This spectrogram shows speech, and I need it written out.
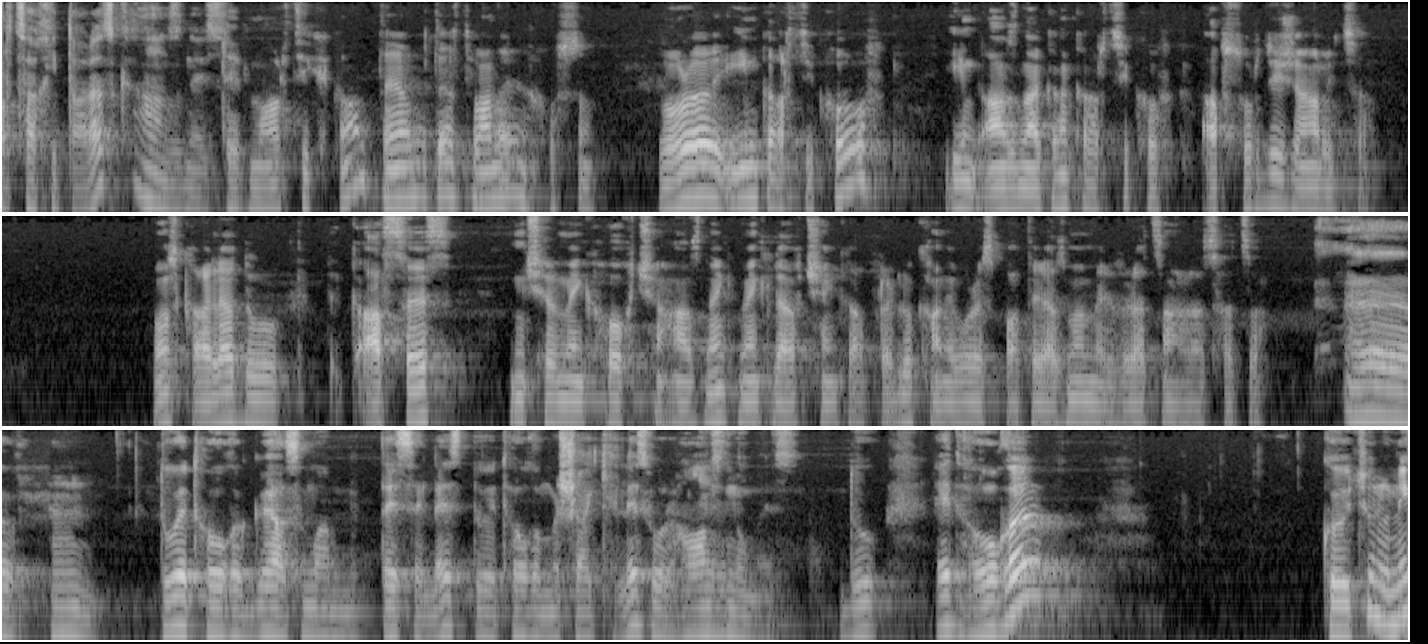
Արցախի տարածքը հանձնես։ Դե մարդիկ կան, այդպես բաներ են խոսում, որը իմ կարծիքով, իմ անձնական կարծիքով абսուրդի ժանրից է։ Ոնց կարելի է դու ասես, ինչեւ մենք հող չհանձնենք, մենք լավ չենք ապրելու, քանի որ այս պատերազմը մեր վրա ծանրացած է։ Դու այդ հողը գասում եմ տեսել ես, դու այդ հողը մշակել ես, որ հանձնում ես։ Դու այդ հողը գոյություն ունի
